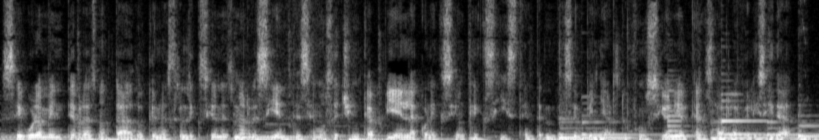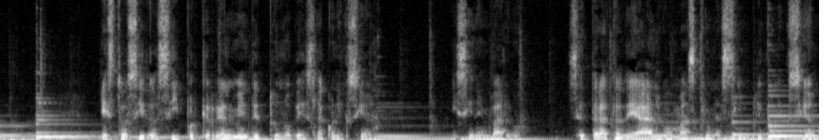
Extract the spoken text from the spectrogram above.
Seguramente habrás notado que en nuestras lecciones más recientes hemos hecho hincapié en la conexión que existe entre desempeñar tu función y alcanzar la felicidad. Esto ha sido así porque realmente tú no ves la conexión y sin embargo se trata de algo más que una simple conexión.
